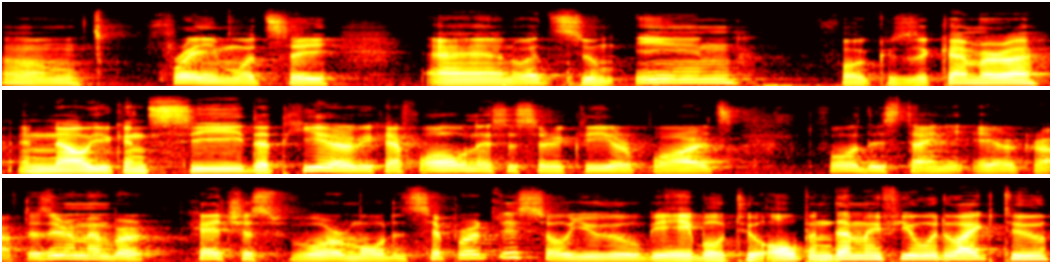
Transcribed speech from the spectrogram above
um, frame, let's say. And let's zoom in, focus the camera, and now you can see that here we have all necessary clear parts for this tiny aircraft. As you remember, hatches were molded separately, so you will be able to open them if you would like to,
